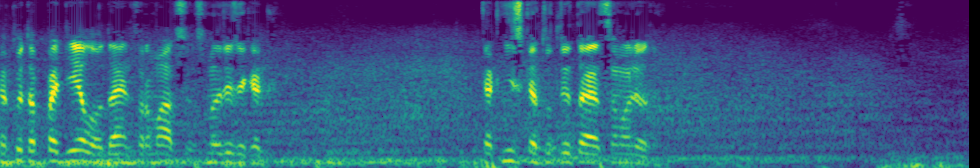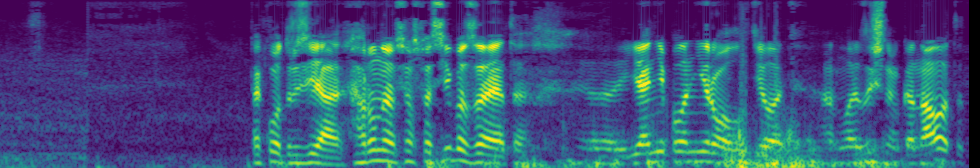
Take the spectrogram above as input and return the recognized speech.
какую-то по делу, да, информацию. Смотрите, как, как низко тут летает самолет. Так вот, друзья, огромное всем спасибо за это. Э, я не планировал делать англоязычный канал этот,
